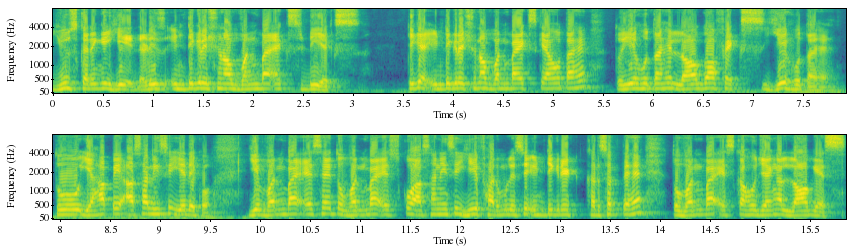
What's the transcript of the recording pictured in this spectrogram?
यूज़ करेंगे ये that is integration of one by x d x ठीक है? Integration of one by x क्या होता है? तो ये होता है लॉग ऑफ़ एक्स ये होता है। तो यहाँ पे आसानी से, ये देखो, ये वन बाय एस है तो वन बाय एस को आसानी से ये फार्मूले से इंटीग्रेट कर सकते हैं तो वन बाय एस का हो जाएगा लॉग एस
